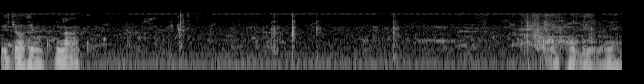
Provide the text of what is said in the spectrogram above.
để cho thêm một cục nát. Anh em.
